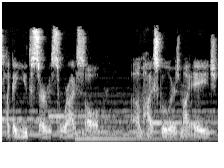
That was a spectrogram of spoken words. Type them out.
to like a youth service to where I saw um, high schoolers my age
